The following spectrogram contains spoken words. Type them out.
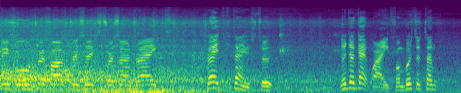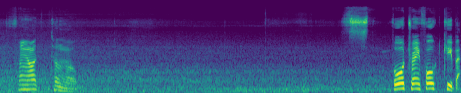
24, 25, 26, 27, 28. Trade continues to Little Gateway from Bristol Thames Tunnel. Four train for Cuba.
